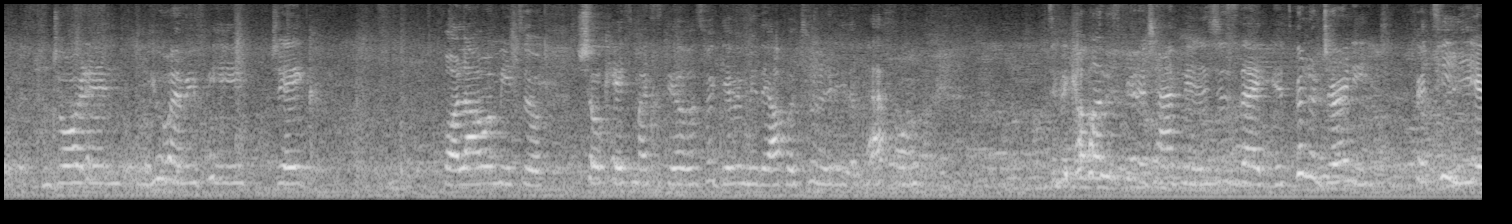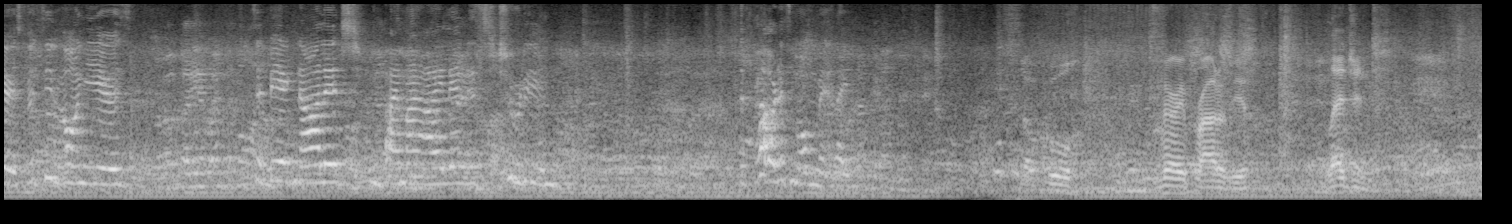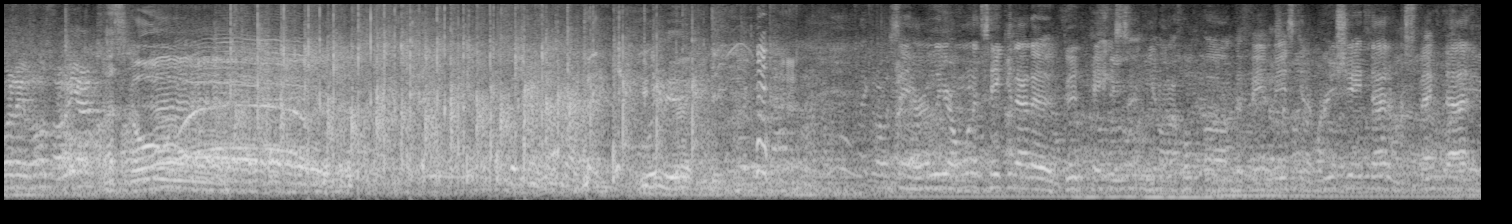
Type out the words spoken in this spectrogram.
Jordan, you MVP, Jake, for allowing me to showcase my skills, for giving me the opportunity, the platform to become undisputed champion. It's just like, it's been a journey, 15 years, 15 long years. To be acknowledged by my island is truly the proudest moment. Like, So cool. Very proud of you. Legend. Let's go. Like I was saying earlier, I want to take it at a good pace, and you know, I hope um, the fan base can appreciate that and respect that.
